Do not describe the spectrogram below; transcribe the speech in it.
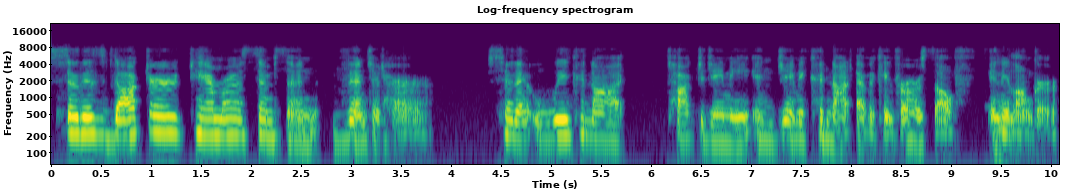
So this Dr. Tamara Simpson vented her so that we could not talk to Jamie and Jamie could not advocate for herself any longer.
